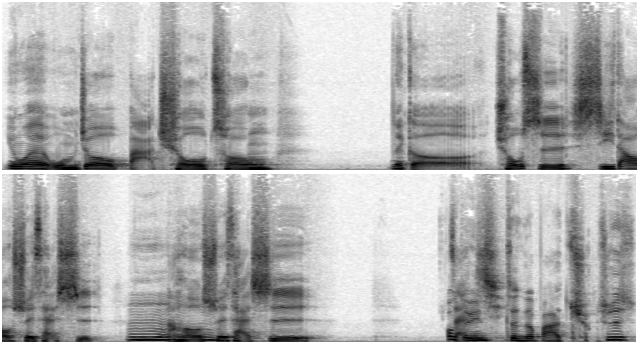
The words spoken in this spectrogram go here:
因为我们就把球从那个球池吸到水彩室，嗯，然后水彩是在整个把球就是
